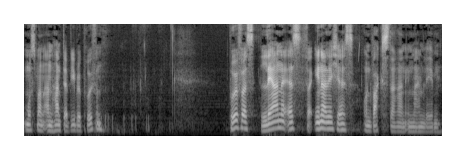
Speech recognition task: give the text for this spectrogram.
Muss man anhand der Bibel prüfen. Prüfe es, lerne es, verinnerliche es und wachs daran in meinem Leben.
